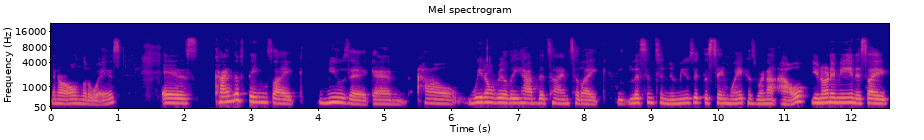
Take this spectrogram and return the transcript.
in our own little ways. Is kind of things like music and how we don't really have the time to like listen to new music the same way because we're not out. You know what I mean? It's like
